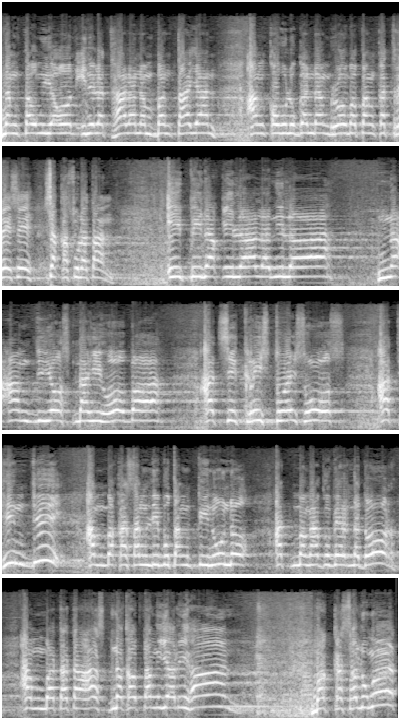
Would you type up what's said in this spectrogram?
ng taong yaon inilathala ng bantayan ang kahulugan ng Roma pangkat 13 sa kasulatan. Ipinakilala nila na ang Diyos na Jehova at si Kristo Jesus at hindi ang makasanglibutang pinuno at mga gobernador ang matataas na kapangyarihan. Magkasalungat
